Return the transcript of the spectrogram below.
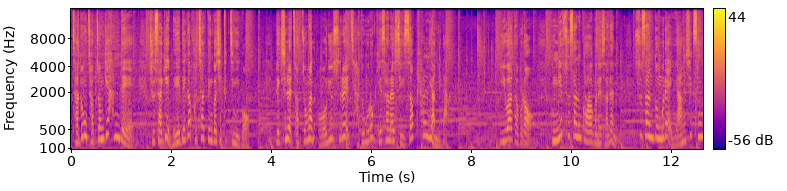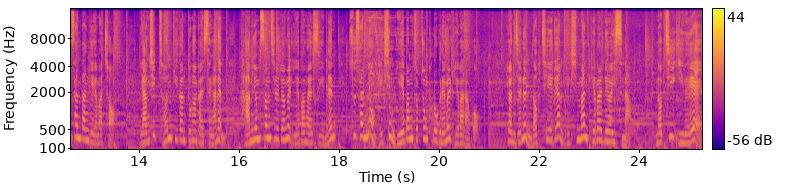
자동 접종기 한 대에 주사기 네 대가 부착된 것이 특징이고 백신을 접종한 어류 수를 자동으로 계산할 수 있어 편리합니다. 이와 더불어 국립수산과학원에서는 수산동물의 양식 생산 단계에 맞춰 양식 전 기간 동안 발생하는 감염성 질병을 예방할 수 있는 수산용 백신 예방 접종 프로그램을 개발하고 현재는 넙치에 대한 백신만 개발되어 있으나 넙치 이외에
